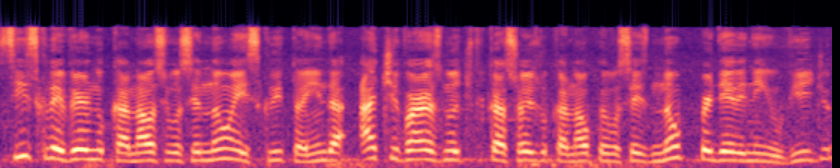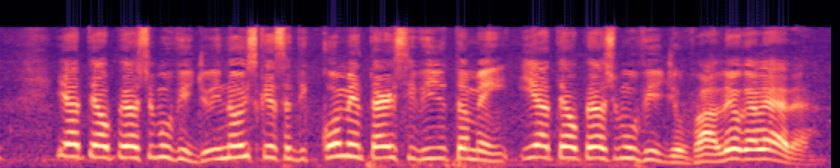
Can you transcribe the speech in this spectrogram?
se inscrever no canal se você não é inscrito ainda, ativar as notificações do canal para vocês não perderem nenhum vídeo. E até o próximo vídeo. E não esqueça de comentar esse vídeo também. E até o próximo vídeo. Valeu, galera!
